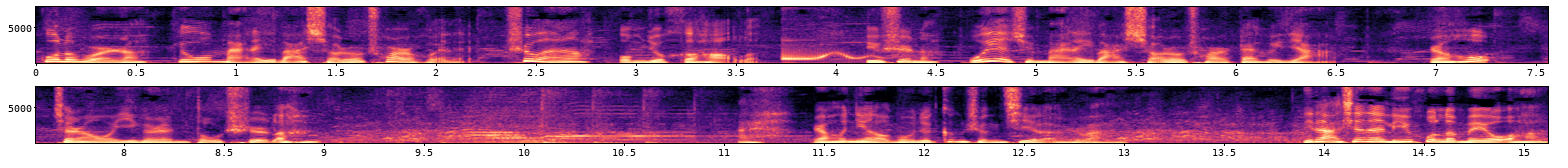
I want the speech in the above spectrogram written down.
过了会儿呢给我买了一把小肉串回来，吃完啊我们就和好了。于是呢，我也去买了一把小肉串带回家，然后就让我一个人都吃了。哎呀，然后你老公就更生气了，是吧？你俩现在离婚了没有啊？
